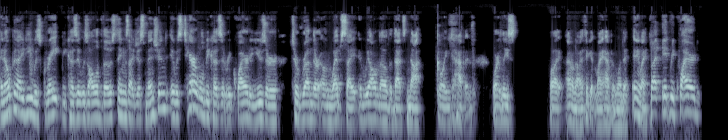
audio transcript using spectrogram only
And OpenID was great because it was all of those things I just mentioned. It was terrible because it required a user to run their own website. And we all know that that's not going to happen. Or at least, well, I, I don't know. I think it might happen one day. Anyway, but it required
